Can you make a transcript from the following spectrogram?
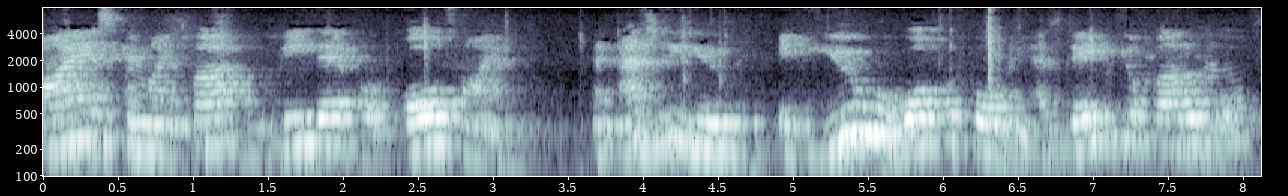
eyes and my heart will be there for all time. And as for you, if you will walk before me, as David your father walked,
